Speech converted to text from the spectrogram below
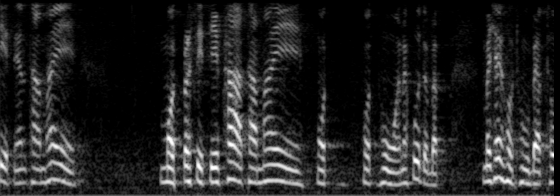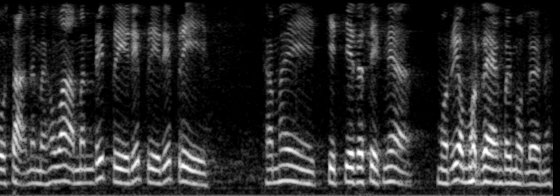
จิตเนี่ยทำให้หมดประสิทธิภาพทำให้หดหดหัวนะพูดแต่แบบ ไม่ใช่หดหูแบบโทสะนะหมายความว่ามันริบปรีริบปรีริบปรี ทำให้จิตเจตสิกเนี่ย หมดเรี่ยวหมดแรงไปหมดเลยนะ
